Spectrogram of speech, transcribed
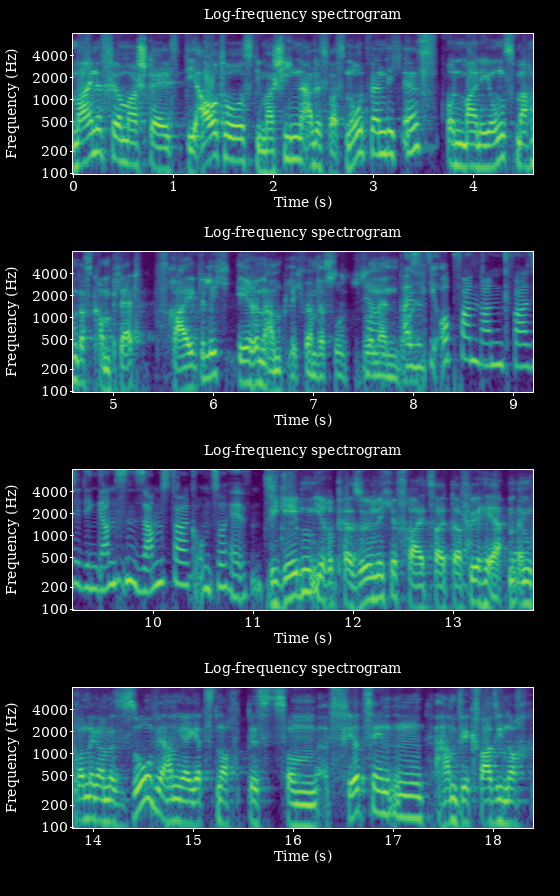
Meine Firma stellt die Autos, die Maschinen, alles, was notwendig ist. Und meine Jungs machen das komplett freiwillig, ehrenamtlich, wenn wir es so, so ja, nennen wollen. Also sie opfern dann quasi den ganzen Samstag, um zu helfen. Sie geben ihre persönliche Freizeit dafür ja. her. Im Grunde genommen ist es so, wir haben ja jetzt noch bis zum 14. haben wir quasi noch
